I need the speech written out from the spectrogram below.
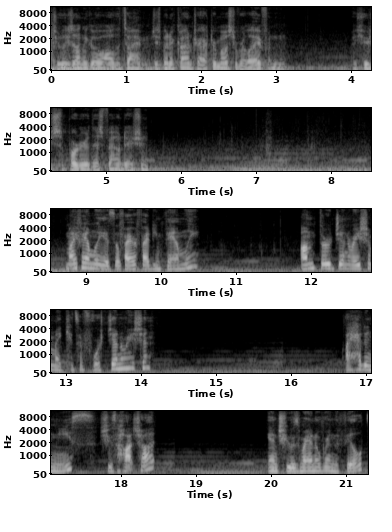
Julie's on the go all the time. She's been a contractor most of her life and a huge supporter of this foundation. My family is a firefighting family. I'm third generation, my kids are fourth generation. I had a niece, she was a hotshot, and she was ran over in the field.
